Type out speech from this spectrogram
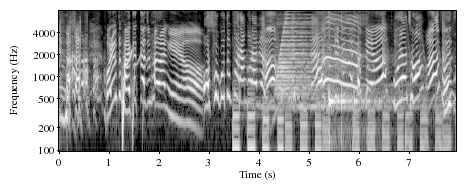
머리부터 발끝까지 파랑이에요. 어 속옷도 파란 거라면 이기겠습니까? 같은데요? 보여줘? 아 보여주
